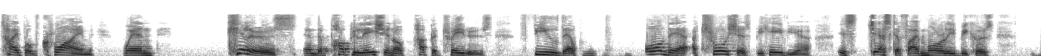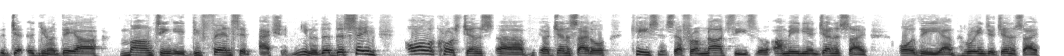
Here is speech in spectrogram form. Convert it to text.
type of crime when killers and the population of perpetrators feel that all their atrocious behavior is justified morally because the, you know they are mounting a defensive action. You know the the same all across uh, uh, genocidal cases uh, from Nazis or Armenian genocide or the um, Rohingya genocide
